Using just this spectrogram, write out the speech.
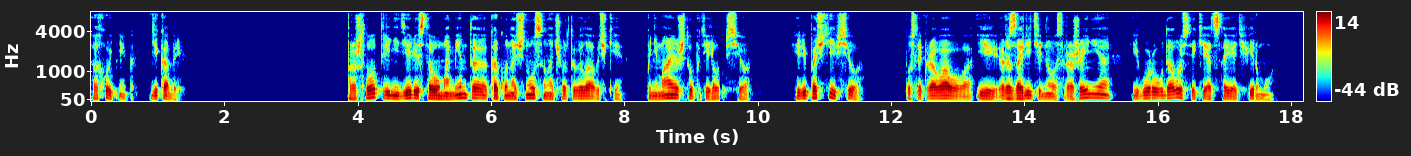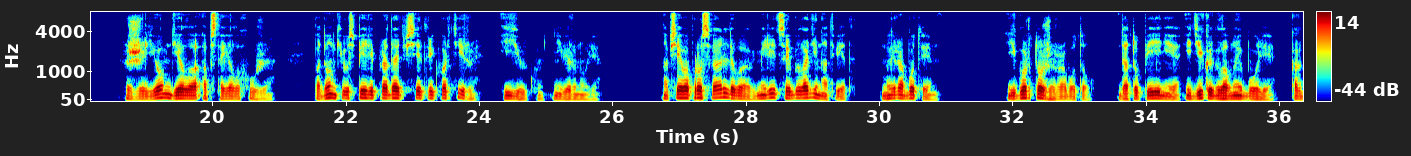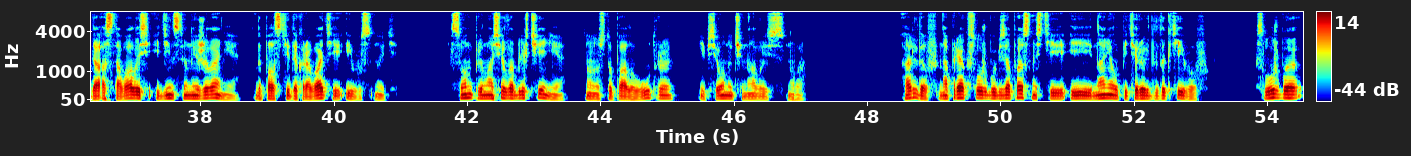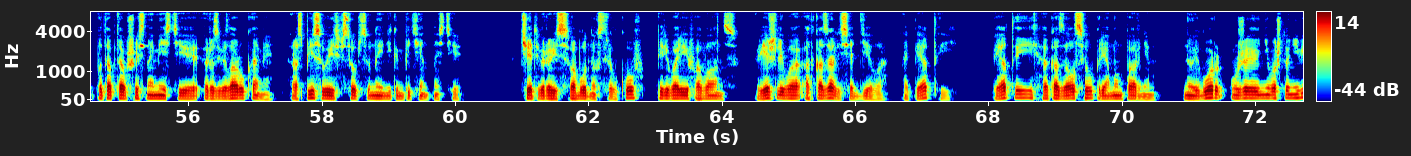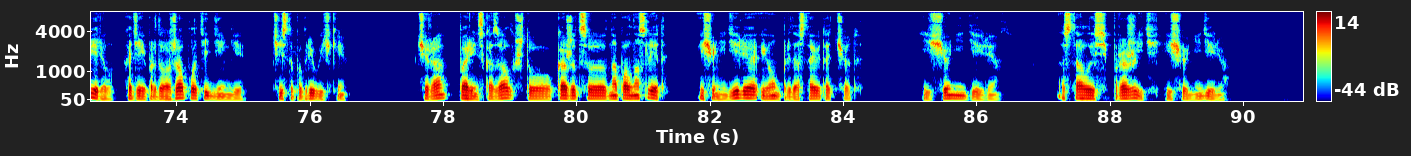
охотник. Декабрь. Прошло три недели с того момента как он очнулся на чертовой лавочке понимая что потерял все или почти все после кровавого и разорительного сражения егору удалось таки отстоять фирму. С жильем дело обстояло хуже. Подонки успели продать все три квартиры и юльку не вернули. На все вопросы альдова в милиции был один ответ. Мы работаем. Егор тоже работал. До тупения и дикой головной боли, когда оставалось единственное желание – доползти до кровати и уснуть. Сон приносил облегчение, но наступало утро, и все начиналось снова. Альдов напряг службу безопасности и нанял пятерых детективов. Служба, потоптавшись на месте, развела руками – расписываясь в собственной некомпетентности. Четверо из свободных стрелков, переварив аванс, вежливо отказались от дела, а пятый... Пятый оказался упрямым парнем. Но Егор уже ни во что не верил, хотя и продолжал платить деньги, чисто по привычке. Вчера парень сказал, что, кажется, напал на след. Еще неделя, и он предоставит отчет. Еще неделя осталось прожить еще неделю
